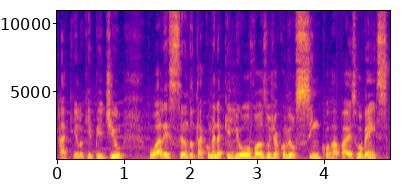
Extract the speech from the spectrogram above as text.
aquilo que pediu. O Alessandro tá comendo aquele ovo azul, já comeu cinco, rapaz. Rubens,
